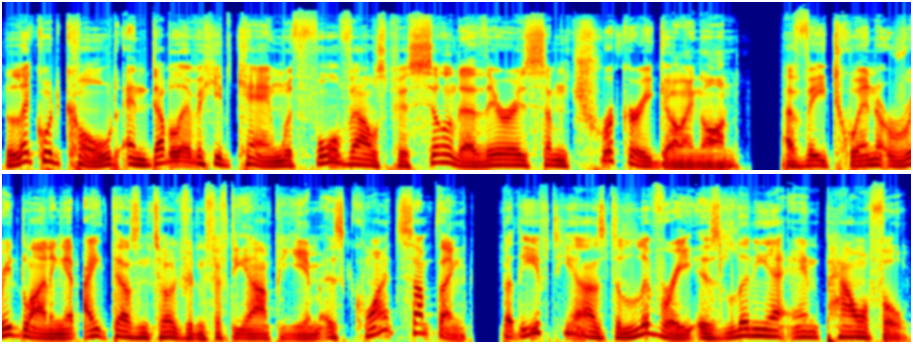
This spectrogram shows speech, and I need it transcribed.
Liquid cooled and double overhead cam with four valves per cylinder, there is some trickery going on. A V twin redlining at 8,250 RPM is quite something, but the FTR's delivery is linear and powerful.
